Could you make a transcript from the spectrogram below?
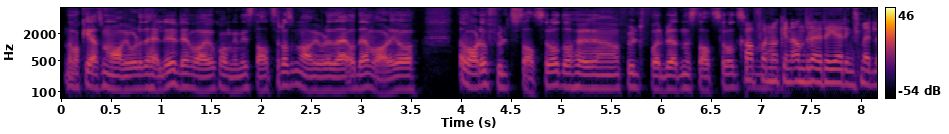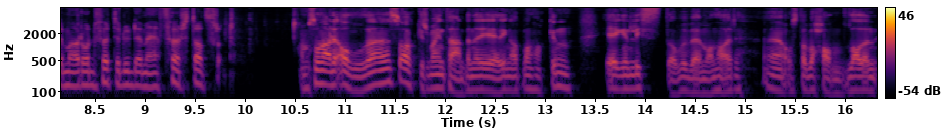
Det var ikke jeg som avgjorde det heller, det var jo kongen i statsråd som avgjorde det. Og det var det jo, det var det jo fullt statsråd og fullt forberedende statsråd. Hva for noen andre regjeringsmedlemmer rådførte du det med før statsråd? Sånn er det i alle saker som er internt i en regjering, at man har ikke en egen liste over hvem man har også har behandla den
